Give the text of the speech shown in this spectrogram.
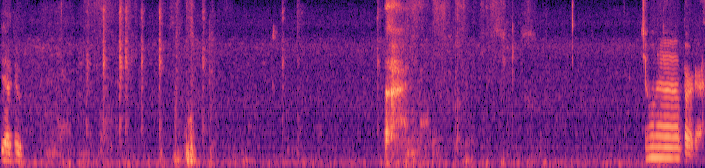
Yeah, I do. Jonah Berger.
